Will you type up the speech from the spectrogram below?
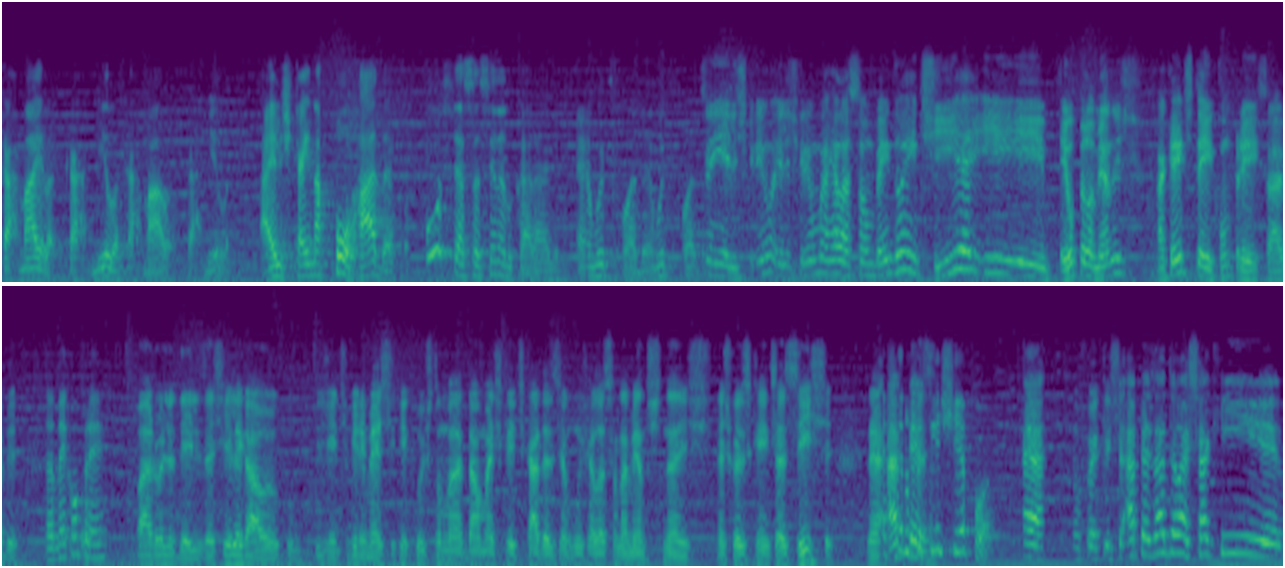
Carmaila, Carmila, Carmala, Carmila. Aí eles caem na porrada. Puta, essa cena é do caralho. É muito foda, é muito foda. Sim, eles criam, eles criam uma relação bem doentia e eu, pelo menos, acreditei, comprei, sabe? Também comprei. Barulho deles, achei legal. Eu, a gente vira e mexe que costuma dar umas criticadas em alguns relacionamentos nas, nas coisas que a gente assiste, né? É porque não foi Apes- clichê, pô. não foi clichê. Apesar de eu achar que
